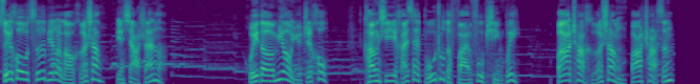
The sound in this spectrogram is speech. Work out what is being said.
随后辞别了老和尚，便下山了。回到庙宇之后，康熙还在不住地反复品味：八叉和尚、八叉僧、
